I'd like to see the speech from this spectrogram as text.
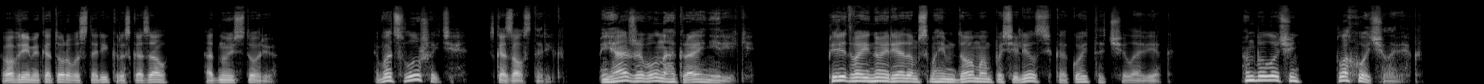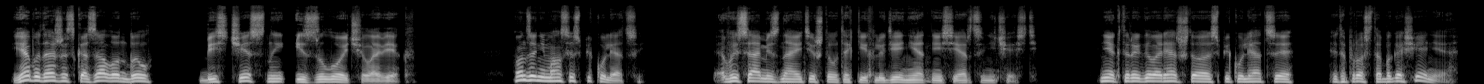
во время которого старик рассказал одну историю. «Вот слушайте», — сказал старик, — «я живу на окраине Риги. Перед войной рядом с моим домом поселился какой-то человек. Он был очень плохой человек. Я бы даже сказал, он был бесчестный и злой человек. Он занимался спекуляцией. Вы сами знаете, что у таких людей нет ни сердца, ни чести. Некоторые говорят, что спекуляция — это просто обогащение.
